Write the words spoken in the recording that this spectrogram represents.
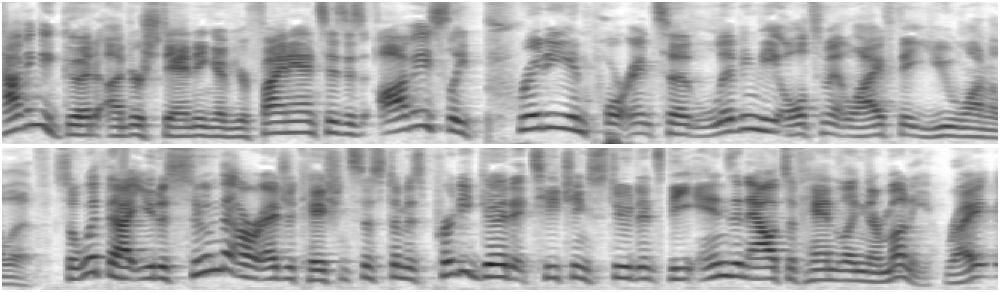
Having a good understanding of your finances is obviously pretty important to living the ultimate life that you want to live. So, with that, you'd assume that our education system is pretty good at teaching students the ins and outs of handling their money, right?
